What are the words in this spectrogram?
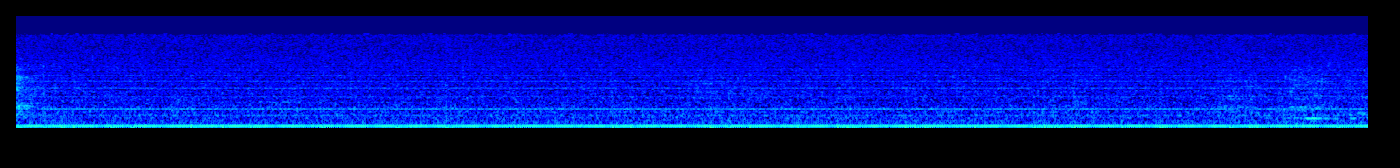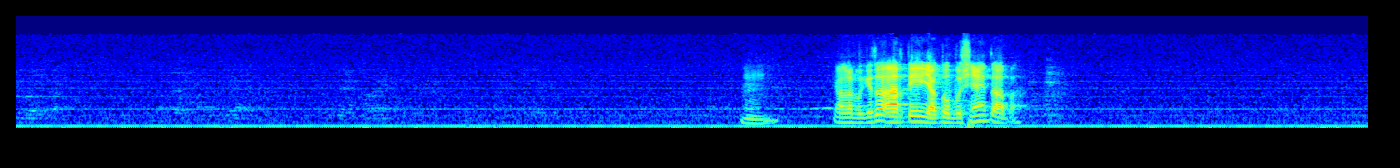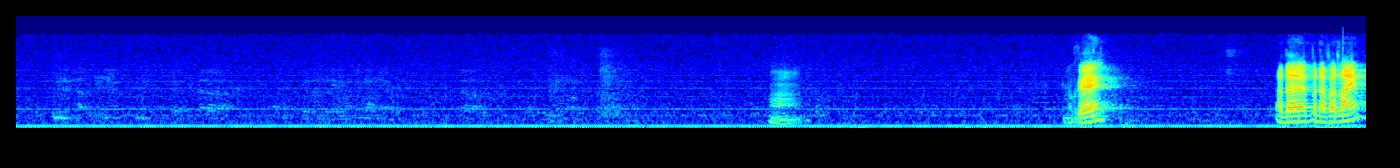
Kalau begitu arti Yakobusnya itu apa? Hmm. Oke. Ada pendapat lain?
